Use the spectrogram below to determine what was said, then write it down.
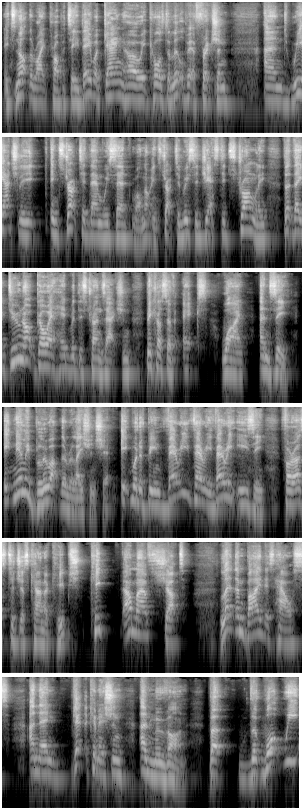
It's not the right property. They were gang ho. It caused a little bit of friction. And we actually instructed them. We said, well, not instructed. We suggested strongly that they do not go ahead with this transaction because of X, Y, and Z. It nearly blew up the relationship. It would have been very, very, very easy for us to just kind of keep, keep our mouths shut, let them buy this house and then get the commission and move on. But the, what we,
